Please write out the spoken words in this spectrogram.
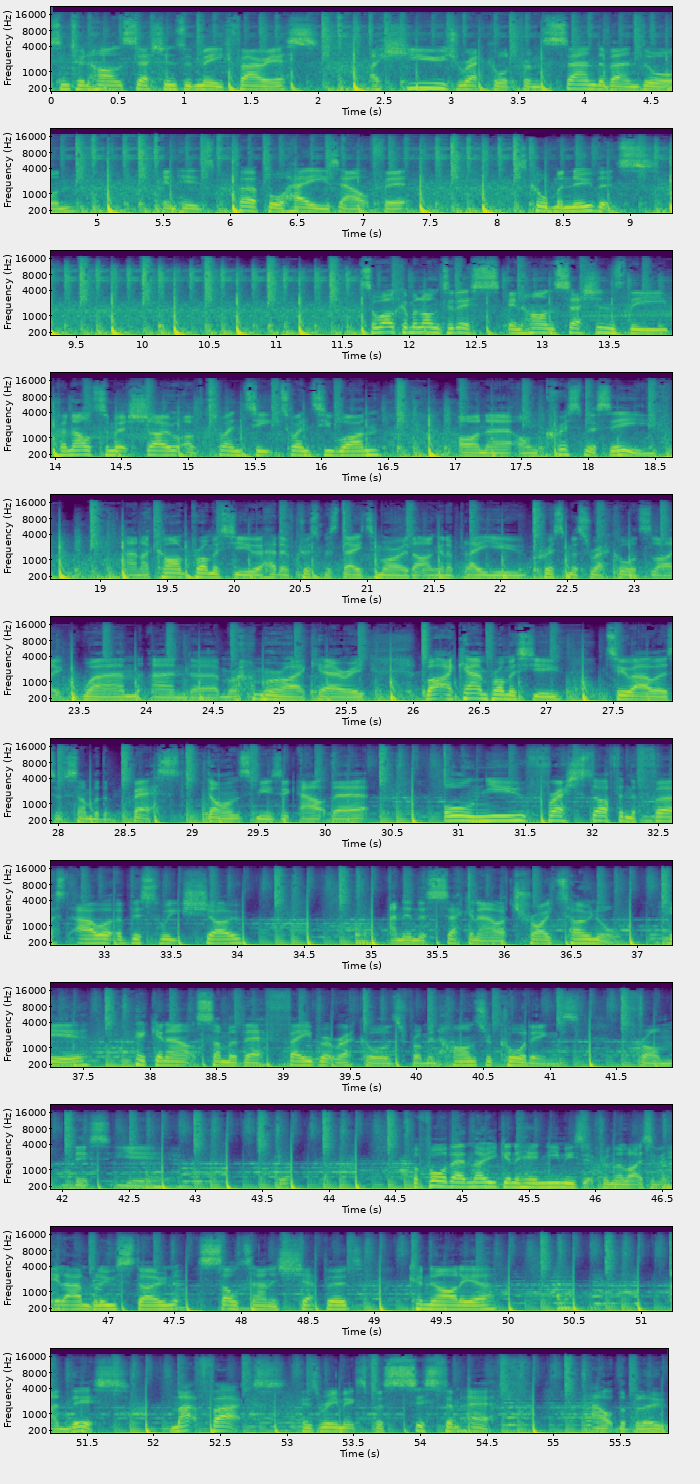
listening to Enhanced Sessions with me, Farius. A huge record from Sander Van Doorn in his Purple Haze outfit. It's called Maneuvers. So, welcome along to this Enhanced Sessions, the penultimate show of 2021 on, uh, on Christmas Eve. And I can't promise you ahead of Christmas Day tomorrow that I'm going to play you Christmas records like Wham and uh, Mar- Mariah Carey. But I can promise you two hours of some of the best dance music out there. All new, fresh stuff in the first hour of this week's show. And in the second hour, Tritonal here, picking out some of their favourite records from Enhanced Recordings from this year. Before then, though, you're going to hear new music from the likes of Ilan Bluestone, Sultan and Shepard, Kanalia, and this, Matt Fax, his remix for System F, Out the Blue.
